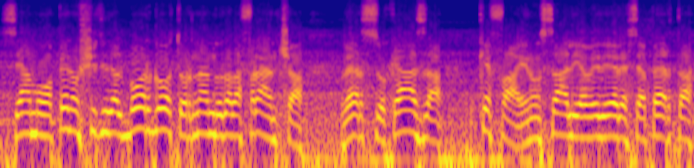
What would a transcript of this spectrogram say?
Siamo appena usciti dal borgo, tornando dalla Francia verso casa. Che fai? Non sali a vedere se è aperta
